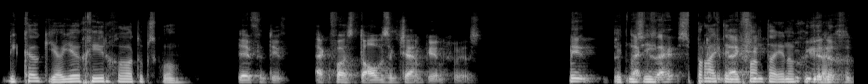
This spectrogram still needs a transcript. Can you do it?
die Coke jou jou gier gehad op skool? definitief. Ek was daar was ek champion geweest. Nee, Het mos ek- die Sprite en die het Fanta een nog tweede gekry. ge,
